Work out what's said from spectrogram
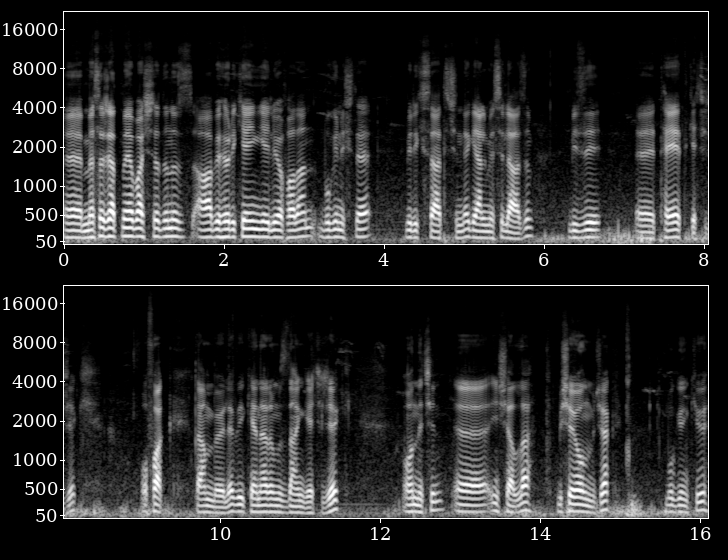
Ee, mesaj atmaya başladınız. Abi Hurricane geliyor falan. Bugün işte 1-2 saat içinde gelmesi lazım. Bizi e, teğet geçecek. Ufaktan böyle bir kenarımızdan geçecek. Onun için e, inşallah bir şey olmayacak. Bugünkü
